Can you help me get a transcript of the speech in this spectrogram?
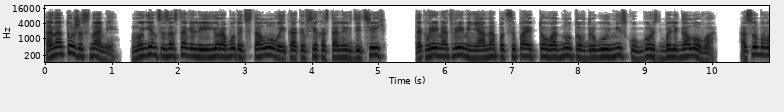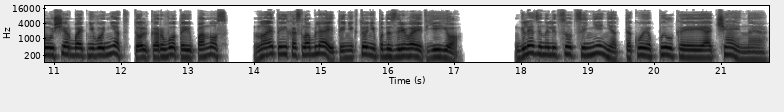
Она тоже с нами. Мугенцы заставили ее работать в столовой, как и всех остальных детей. Так время от времени она подсыпает то в одну, то в другую миску горсть болиголова. Особого ущерба от него нет, только рвота и понос. Но это их ослабляет, и никто не подозревает ее. Глядя на лицо ценения, такое пылкое и отчаянное,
